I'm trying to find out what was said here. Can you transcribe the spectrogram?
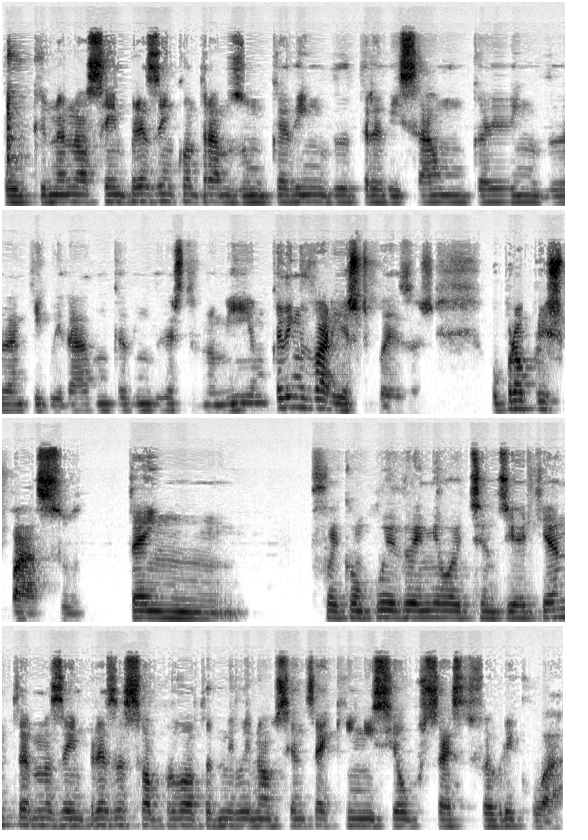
Porque na nossa empresa encontramos um bocadinho de tradição, um bocadinho de antiguidade, um bocadinho de gastronomia, um bocadinho de várias coisas. O próprio espaço tem foi concluído em 1880, mas a empresa só por volta de 1900 é que iniciou o processo de fabrico lá.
